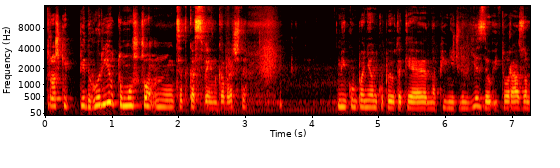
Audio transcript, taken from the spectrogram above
трошки підгорів, тому що це така свинка, бачите? Мій компаньон купив таке на північ він їздив, і то разом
